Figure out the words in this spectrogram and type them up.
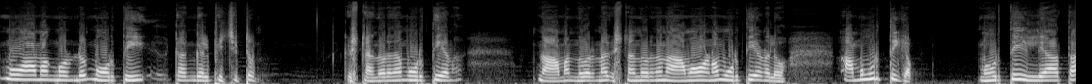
മോമം കൊണ്ടും മൂർത്തി സങ്കല്പിച്ചിട്ടും കൃഷ്ണൻ എന്ന് പറയുന്ന മൂർത്തിയാണ്. നാമം എന്ന് പറയുന്ന കൃഷ്ണൻ എന്ന് പറയുന്ന നാമമാണ് മൂർത്തിയാണല്ലോ? അമൂർത്തികം. മൂർത്തി ഇല്ലാത്ത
